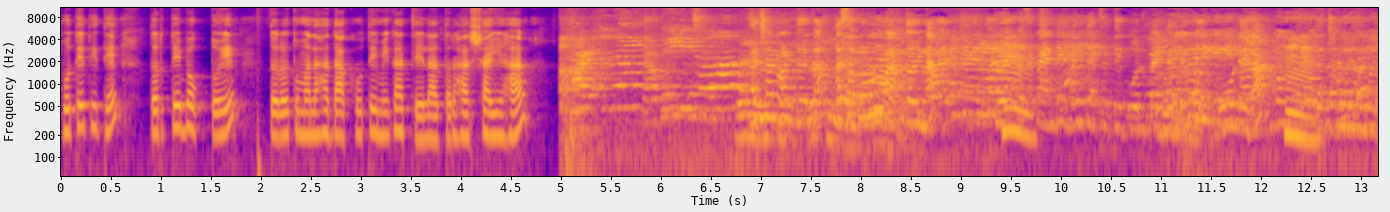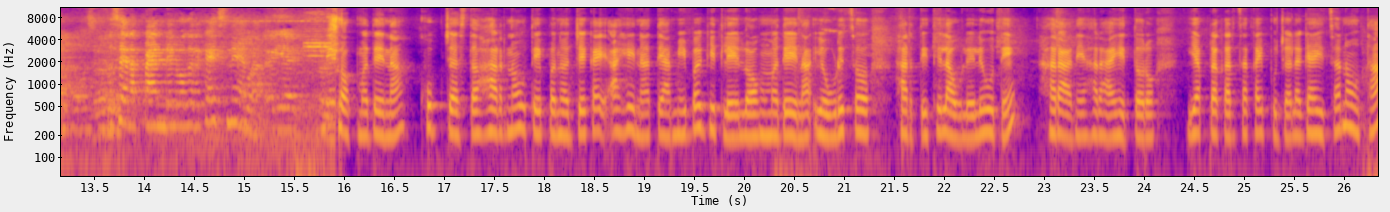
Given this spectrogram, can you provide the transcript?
होते तिथे तर ते बघतोय. तर तुम्हाला हा दाखवते मी घातलेला तर हा शाही हार. ना? पॅन्डेल आहे ना पॅन्डेल वगैरे काहीच नाही शॉपमध्ये ना खूप जास्त हार नव्हते पण जे काही आहे ना ते आम्ही बघितले. लॉंगमध्ये ना एवढेच हार तिथे लावलेले होते. हार आणि हार आहे तर या प्रकारचा काही पूजाला घ्यायचा नव्हता.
